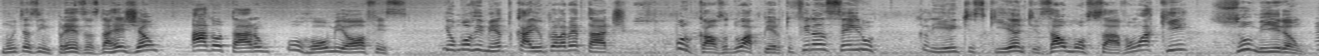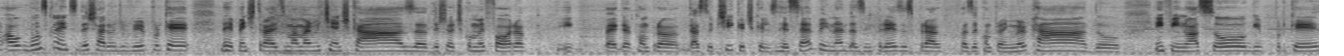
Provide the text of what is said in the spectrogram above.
Muitas empresas na região adotaram o home office e o movimento caiu pela metade. Por causa do aperto financeiro, clientes que antes almoçavam aqui sumiram. Alguns clientes deixaram de vir porque de repente traz uma marmitinha de casa, deixou de comer fora e pega, compra, gasta o ticket que eles recebem, né, das empresas para fazer compra em mercado, enfim, no açougue, porque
